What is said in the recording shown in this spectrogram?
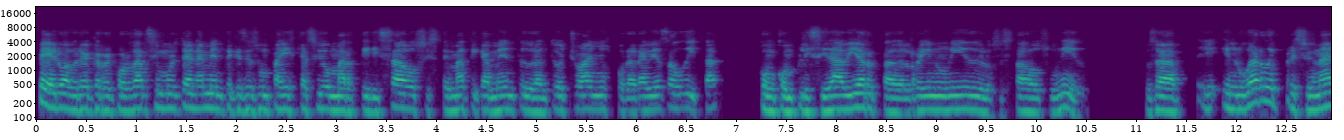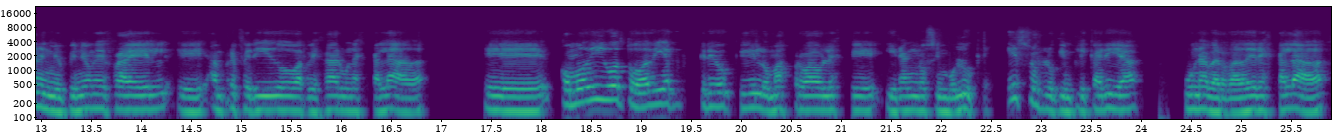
pero habría que recordar simultáneamente que ese es un país que ha sido martirizado sistemáticamente durante ocho años por Arabia Saudita con complicidad abierta del Reino Unido y los Estados Unidos. O sea, eh, en lugar de presionar, en mi opinión, a Israel, eh, han preferido arriesgar una escalada. Eh, como digo, todavía creo que lo más probable es que Irán no involucre. Eso es lo que implicaría una verdadera escalada,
